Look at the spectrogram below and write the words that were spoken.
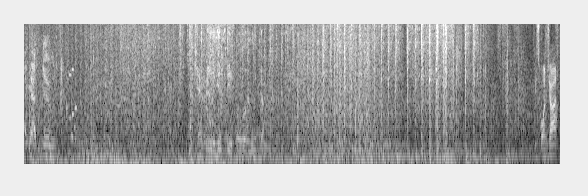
I got two. Can't really get people in the car. He's one shot.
